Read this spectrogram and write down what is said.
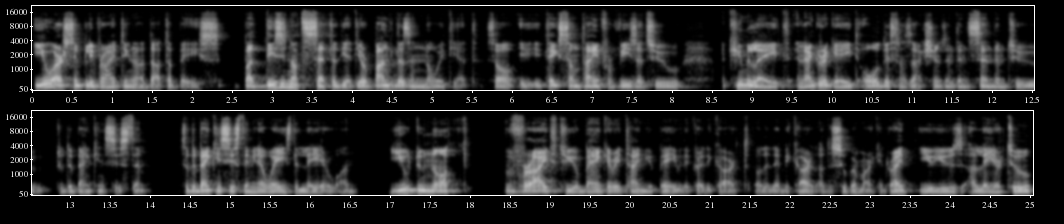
you are simply writing on a database. But this is not settled yet. Your bank doesn't know it yet. So it, it takes some time for Visa to accumulate and aggregate all these transactions and then send them to to the banking system. So the banking system, in a way, is the layer one. You do not write to your bank every time you pay with a credit card or the debit card at the supermarket, right? You use a layer two,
